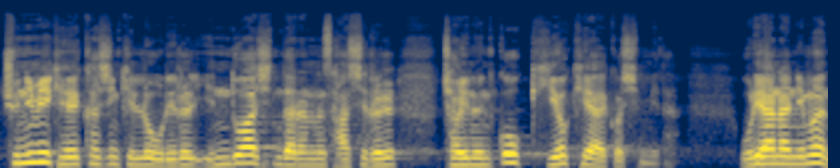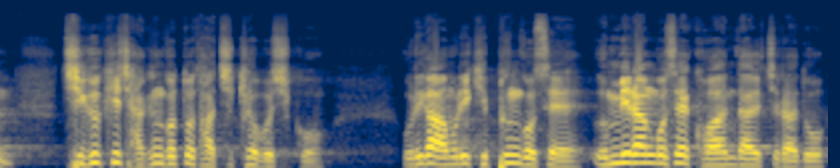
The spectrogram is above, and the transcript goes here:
주님이 계획하신 길로 우리를 인도하신다라는 사실을 저희는 꼭 기억해야 할 것입니다. 우리 하나님은 지극히 작은 것도 다 지켜보시고 우리가 아무리 깊은 곳에 은밀한 곳에 거한다 할지라도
